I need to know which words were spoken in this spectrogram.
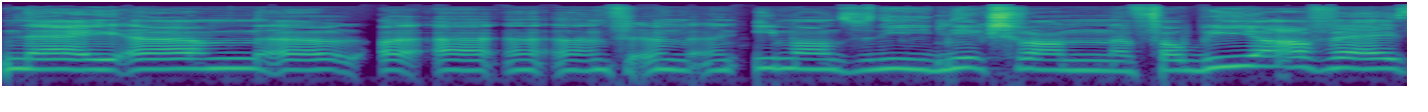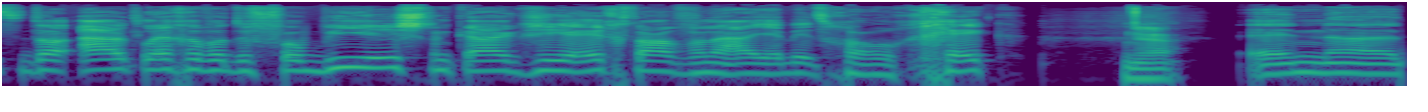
Nee, ehm, eh, eh, eh, iemand die niks van fobieën af weet, dan uitleggen wat een fobie is, dan kijken ze je echt aan van, nou, jij bent gewoon gek. Ja. En eh,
